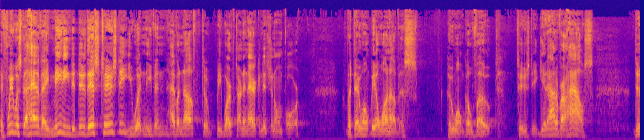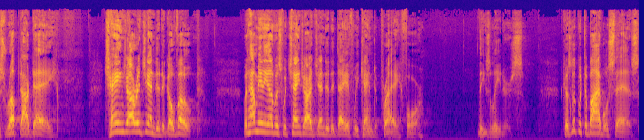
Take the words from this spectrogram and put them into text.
If we was to have a meeting to do this Tuesday, you wouldn't even have enough to be worth turning air conditioning on for. But there won't be a one of us who won't go vote Tuesday. Get out of our house, disrupt our day, change our agenda to go vote. But how many of us would change our agenda today if we came to pray for these leaders? Because look what the Bible says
